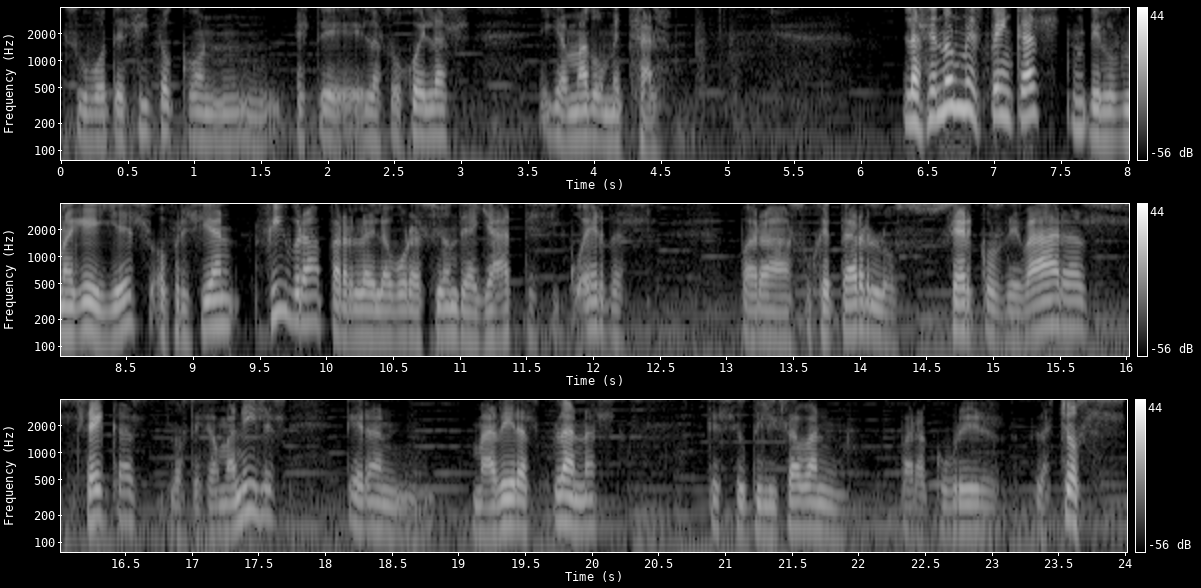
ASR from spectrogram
su botecito con este, las hojuelas llamado metzal. Las enormes pencas de los magueyes ofrecían fibra para la elaboración de ayates y cuerdas, para sujetar los cercos de varas secas, los tejamaniles, que eran maderas planas que se utilizaban para cubrir las chozas.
